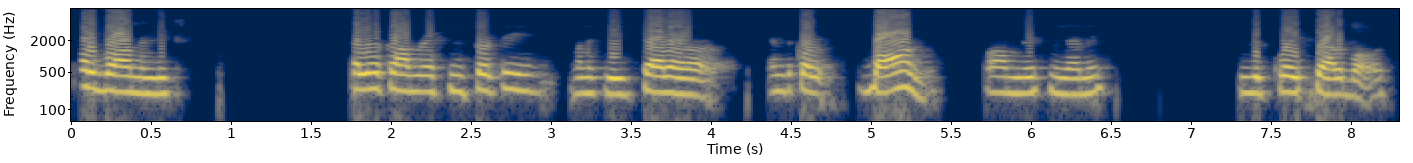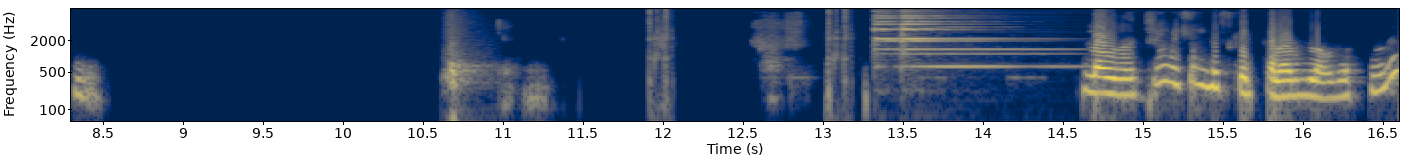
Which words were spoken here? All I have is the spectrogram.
చాలా బాగుందండి. కలర్ కాంబినేషన్ తోటి మనకి చాలా ఎందుకో బాగుంది కాంబినేషన్ కానీ లుక్ వైజ్ చాలా బాగా వచ్చింది. బ్లౌజ్ వచ్చి మీకు బిస్కెట్ కలర్ బ్లౌజ్ వస్తుంది.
